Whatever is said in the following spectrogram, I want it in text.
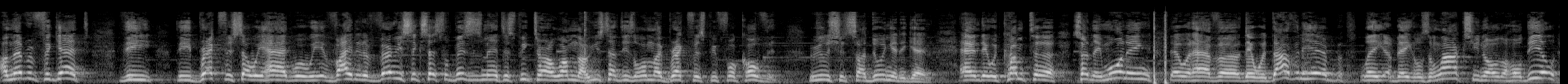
I'll never forget the, the breakfast that we had where we invited a very successful businessman to speak to our alumni. We used to have these alumni breakfasts before COVID. We really should start doing it again. And they would come to Sunday morning, they would have, uh, they would daven here, lay bagels and lox, you know, the whole deal.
